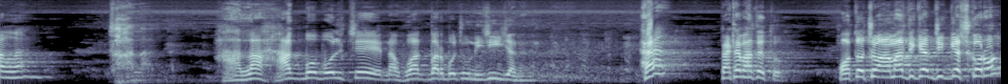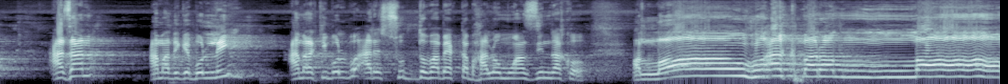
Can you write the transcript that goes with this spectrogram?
আল্লাহ হালা হাঁকবো বলছে, না হু আকবার বলছে নিজেই জানে না। হ্যাঁ? পেটে ভাতে তো। অথচ আমাদিকে জিজ্ঞেস করুন, আজান আমাদিকে বললেই আমরা কি বলব? আরে শুদ্ধভাবে একটা ভালো মুয়াজ্জিন রাখো। আল্লাহ আকবার, আল্লাহ।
